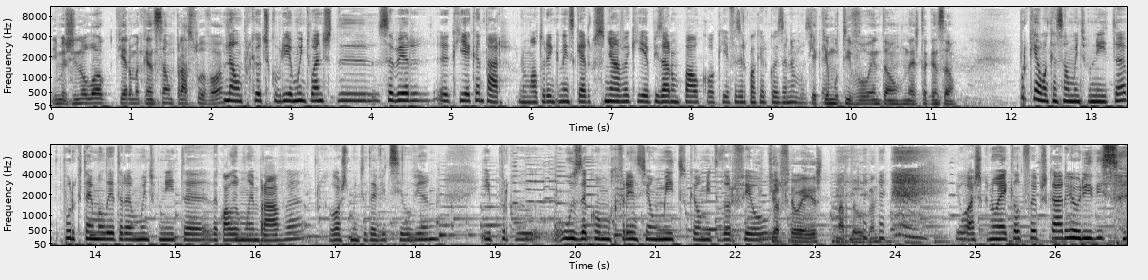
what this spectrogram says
imaginou logo que era uma canção para a sua voz? não, porque eu descobria muito antes de saber eh, que ia cantar, numa altura em que nem sequer sonhava que ia pisar um palco ou que ia fazer qualquer coisa na O que música. é que a motivou então nesta canção? Porque é uma canção muito bonita, porque tem uma letra muito bonita da qual eu me lembrava, porque gosto muito do David Sylvian e porque usa como referência um mito que é o mito de Orfeu. Que Orfeu é este, Marta Hugan? Eu acho que não é aquele que foi buscar Eurídice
